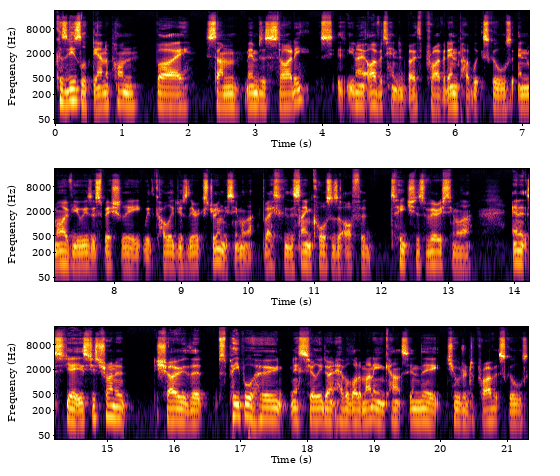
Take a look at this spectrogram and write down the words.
because it is looked down upon by some members of society you know, I've attended both private and public schools, and my view is, especially with colleges, they're extremely similar. Basically, the same courses are offered, teachers very similar, and it's yeah, it's just trying to show that people who necessarily don't have a lot of money and can't send their children to private schools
